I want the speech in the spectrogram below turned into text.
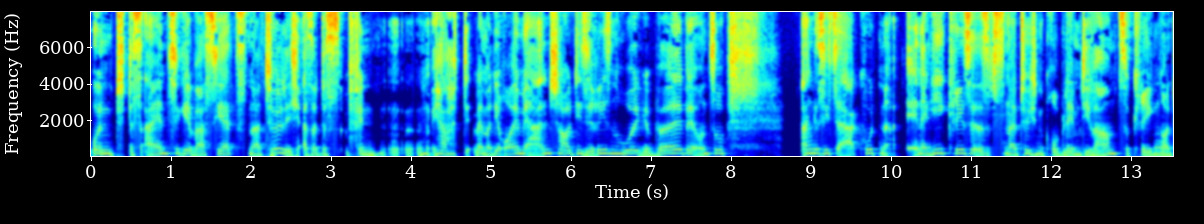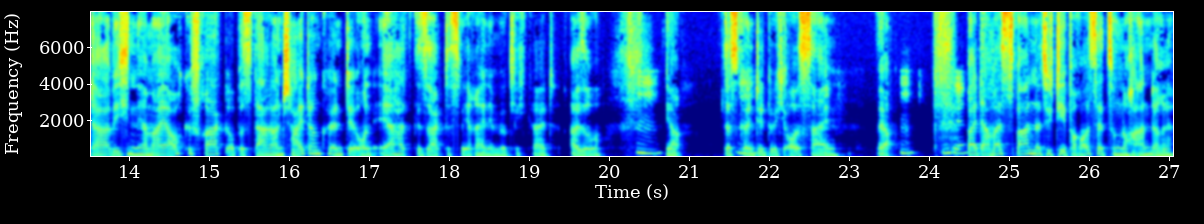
Und das Einzige, was jetzt natürlich, also das finde, ja, wenn man die Räume anschaut, diese riesenhohe Gewölbe und so, angesichts der akuten Energiekrise ist es natürlich ein Problem, die warm zu kriegen. Und da habe ich ihn Herr Mayer auch gefragt, ob es daran scheitern könnte. Und er hat gesagt, das wäre eine Möglichkeit. Also mhm. ja, das könnte mhm. durchaus sein. Ja. Mhm. Okay. Weil damals waren natürlich die Voraussetzungen noch andere.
